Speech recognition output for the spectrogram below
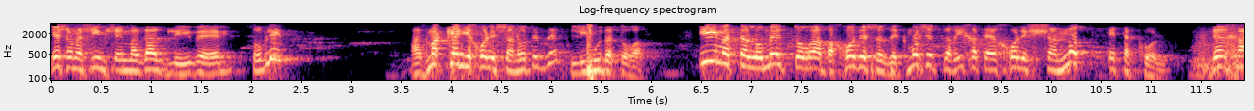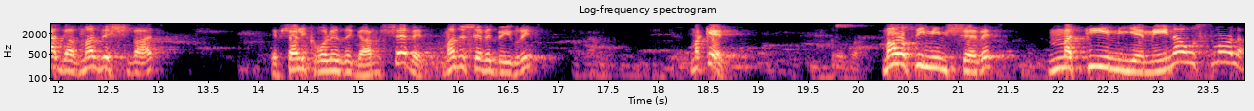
יש אנשים שהם מזל דלי והם סובלים. אז מה כן יכול לשנות את זה? לימוד התורה. אם אתה לומד תורה בחודש הזה כמו שצריך, אתה יכול לשנות את הכל. דרך אגב, מה זה שבט? אפשר לקרוא לזה גם שבט. מה זה שבט בעברית? מקל. מה עושים עם שבט? מתאים ימינה ושמאלה.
